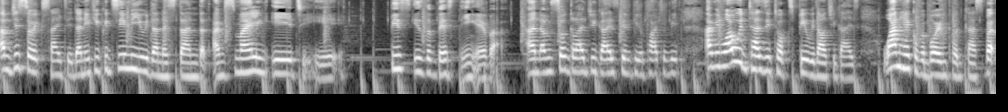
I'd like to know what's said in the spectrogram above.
I'm just so excited. And if you could see me, you would understand that I'm smiling ear to ear. This is the best thing ever. And I'm so glad you guys can be a part of it. I mean, what would Tazi Talks be without you guys? One heck of a boring podcast, but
